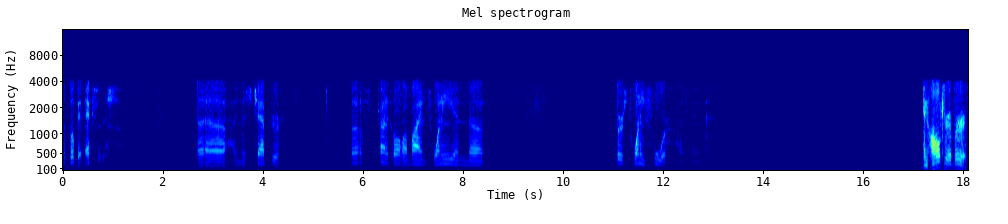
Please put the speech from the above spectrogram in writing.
the book of Exodus. Uh, in this chapter, uh, trying to call my mind, 20 and uh, verse 24, I think. An altar of earth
